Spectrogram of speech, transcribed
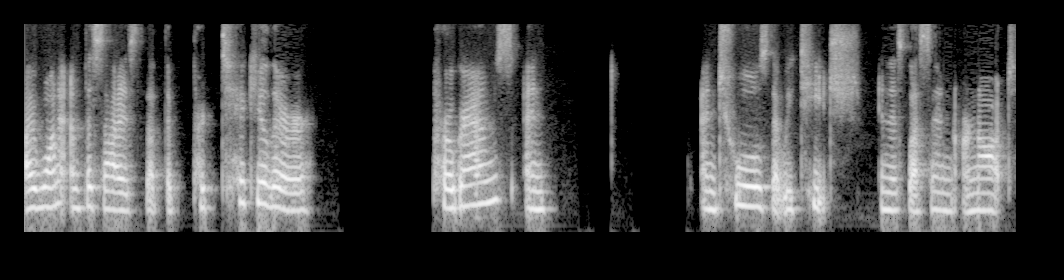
I want to emphasize that the particular programs and, and tools that we teach in this lesson are not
